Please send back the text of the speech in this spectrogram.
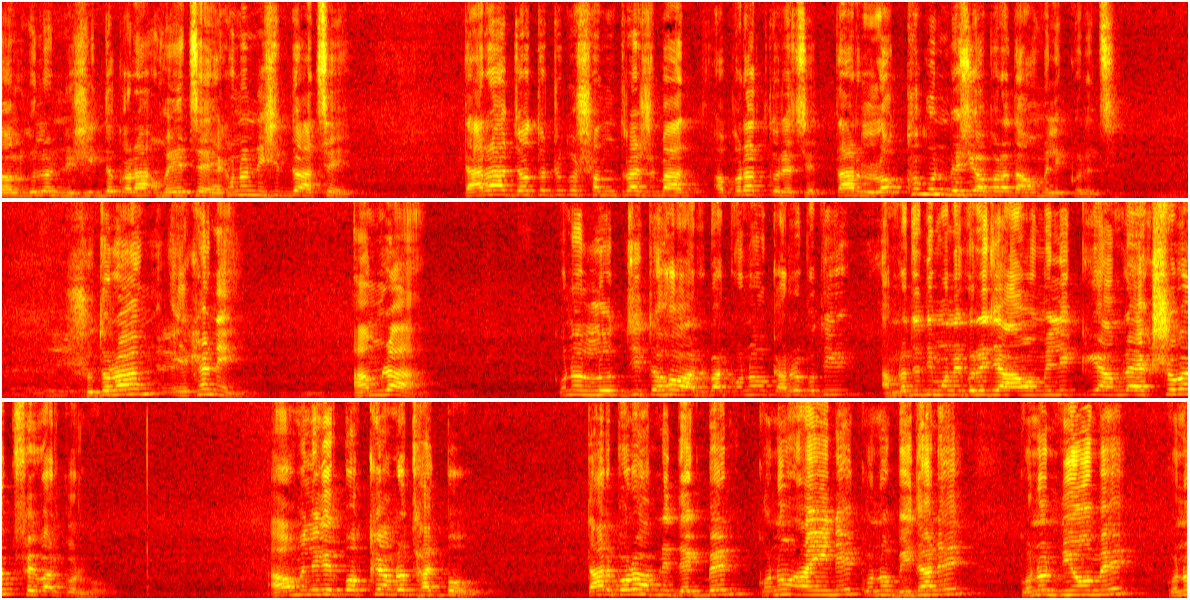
দলগুলো নিষিদ্ধ করা হয়েছে, এখনও নিষিদ্ধ আছে, তারা যতটুকু সন্ত্রাসবাদ অপরাধ করেছে, তার লক্ষ গুণ বেশি অপরাধ আওয়ামী লীগ করেছে সুতরাং এখানে আমরা কোনো লজ্জিত হওয়ার বা কোনো কারোর প্রতি আমরা যদি মনে করি যে আওয়ামী লীগকে আমরা একশো ভাগ ফেভার করব। আওয়ামী লীগের পক্ষে আমরা থাকব, তারপরও আপনি দেখবেন কোনো আইনে, কোনো বিধানে, কোনো নিয়মে কোনো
